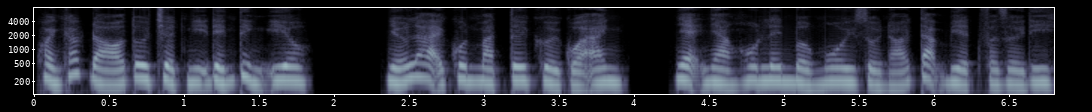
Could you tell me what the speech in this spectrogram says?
khoảnh khắc đó tôi chợt nghĩ đến tình yêu. Nhớ lại khuôn mặt tươi cười của anh, nhẹ nhàng hôn lên bờ môi rồi nói tạm biệt và rời đi.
